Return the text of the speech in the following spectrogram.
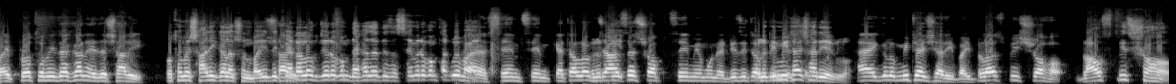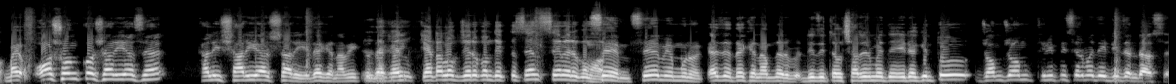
ভাই প্রথমেই দেখান এই যে শাড়ি। প্রথমে শাড়ি কালেকশন ভাই এই যে ক্যাটালগ যেরকম দেখা যাচ্ছে সেম এরকম থাকবে ভাই? হ্যাঁ সেম সেম ক্যাটালগ যা আছে সব সেম এমনে ডিজিটাল মিঠাই শাড়ি এগুলো? হ্যাঁ এগুলো মিঠাই শাড়ি ভাই ব্লাউজ পিস সহ। ব্লাউজ পিস সহ? ভাই অসংখ্য শাড়ি আছে। খালি শাড়ি আর শাড়ি। দেখেন আমি একটু দেখেন ক্যাটালগ যেরকম দেখতেছেন সেম এরকম হবে। সেম সেম এমন। এই যে দেখেন আপনার ডিজিটাল শাড়ির মধ্যে এটা কিন্তু জমজম থ্রি পিসের মধ্যে এই ডিজাইনটা আছে।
